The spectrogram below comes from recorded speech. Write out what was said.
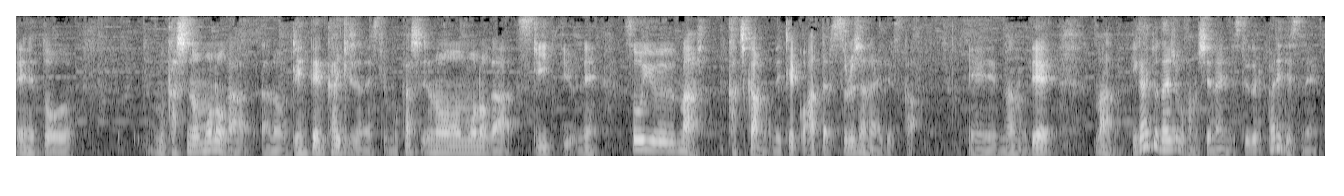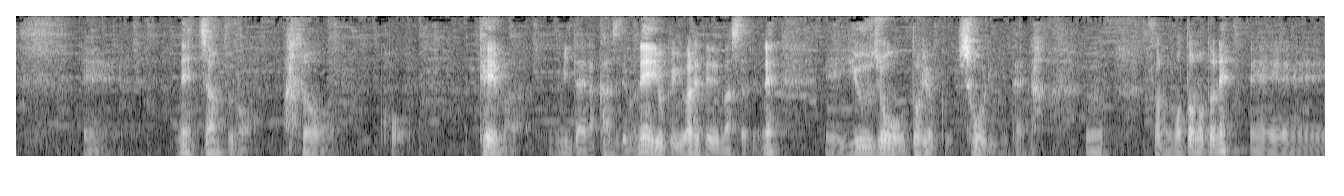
えっ、ー、と昔のものがあの原点回帰じゃないですけど昔のものが好きっていうねそういうまあ価値観もね結構あったりするじゃないですか、えー、なのでまあ意外と大丈夫かもしれないんですけどやっぱりですね、えー、ねジャンプのあのこうテーマみたいな感じでもね、よく言われてましたけどね、えー、友情、努力、勝利みたいな、うん、そのもともとね、え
